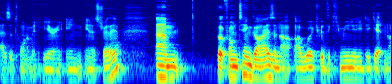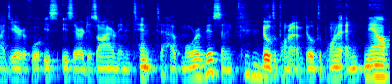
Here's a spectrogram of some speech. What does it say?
as a tournament here in in, in Australia. Um, but from 10 guys and I, I worked with the community to get an idea of what is, is, is there a desire and an intent to have more of this and built upon it and built upon it and now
